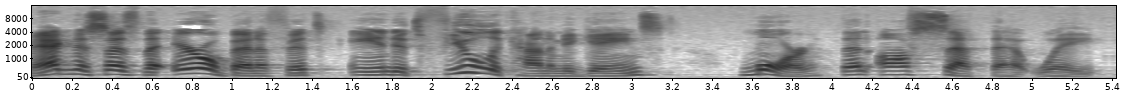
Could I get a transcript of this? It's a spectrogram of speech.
Magna says the aero benefits and its fuel economy gains more than offset that weight.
